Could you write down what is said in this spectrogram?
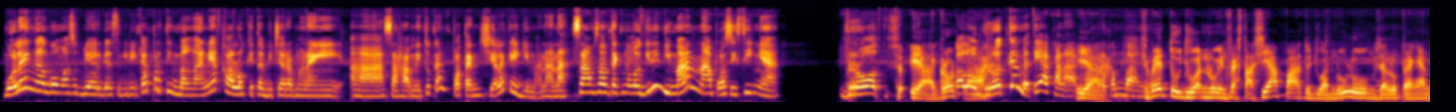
Boleh nggak gue masuk di harga segini? Kan pertimbangannya kalau kita bicara mengenai uh, saham itu kan potensialnya kayak gimana? Nah saham-saham teknologi ini di mana posisinya? Growth. Se- ya growth Kalau growth kan berarti akan akan Iya. berkembang. Sebenarnya tujuan lu investasi apa? Tujuan dulu, misal lu Hmm. pengen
